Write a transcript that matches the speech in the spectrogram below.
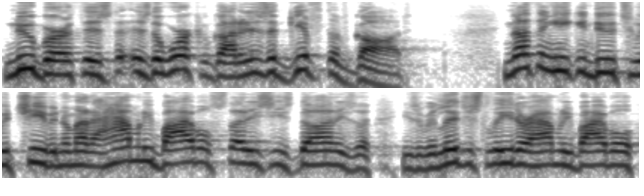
new birth, is the, is the work of God. It is a gift of God. Nothing he can do to achieve it, no matter how many Bible studies he's done. He's a, he's a religious leader, how many Bible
